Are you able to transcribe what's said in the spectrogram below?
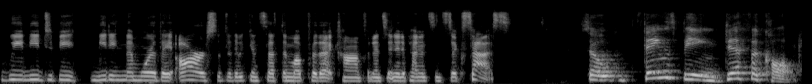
we need to be meeting them where they are so that we can set them up for that confidence and independence and success. So things being difficult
